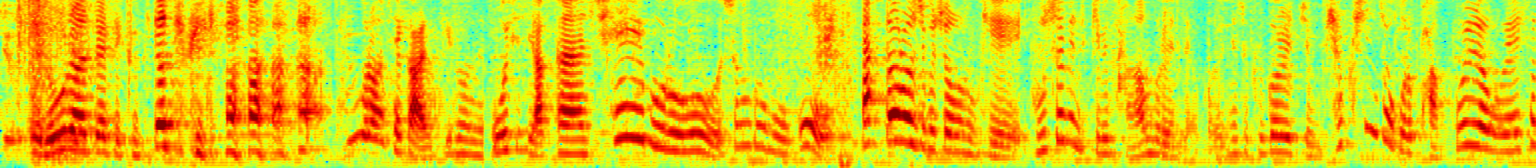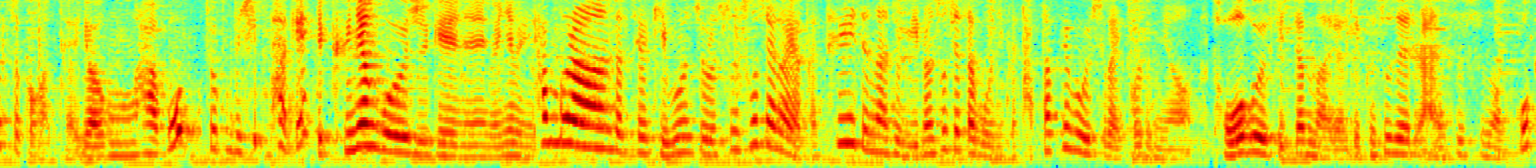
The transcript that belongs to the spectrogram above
이게 로우라지한테 극단적이다. 텀블러가 제가 알기로는 옷이 약간 쉐입으로 승부 보고 딱 떨어지고 좀 이렇게 보수적인 느낌이 강한 브랜드였거든요. 그래서 그걸 좀 혁신적으로 바꾸려고 했었을 것 같아요. 영하고 조금 더 힙하게. 그냥 보여주기에는 왜냐면 텀블러 자체가 기본적으로 쓴 소재가 약간 트위드나 좀 이런 소재다 보니까 답답해 보일 수가 있거든요. 더워 보일 수 있단 말이에요. 근데 그 소재를 안 쓸 수는 없고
